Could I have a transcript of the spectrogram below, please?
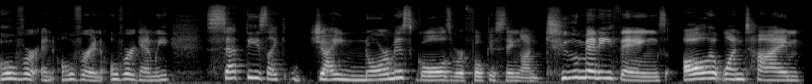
over and over and over again. We set these like ginormous goals. We're focusing on too many things all at one time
